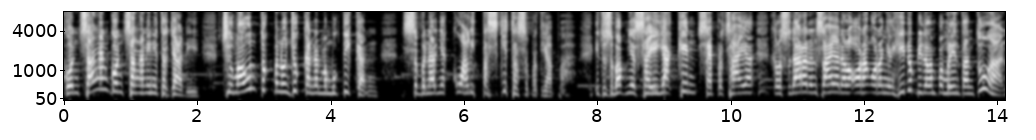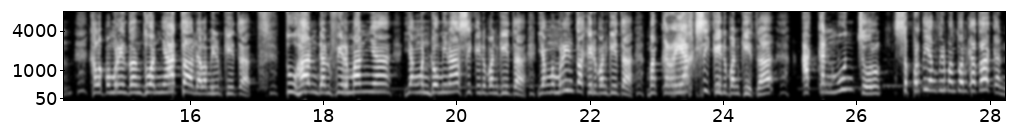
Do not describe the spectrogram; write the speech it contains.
goncangan-goncangan ini terjadi cuma untuk menunjukkan dan membuktikan sebenarnya kualitas kita seperti apa. Itu sebabnya saya yakin, saya percaya kalau saudara dan saya adalah orang-orang yang hidup di dalam pemerintahan Tuhan. Kalau pemerintahan Tuhan nyata dalam hidup kita. Tuhan dan firmannya yang mendominasi kehidupan kita. Yang memerintah kehidupan kita. Maka reaksi kehidupan kita akan muncul seperti yang firman Tuhan katakan.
